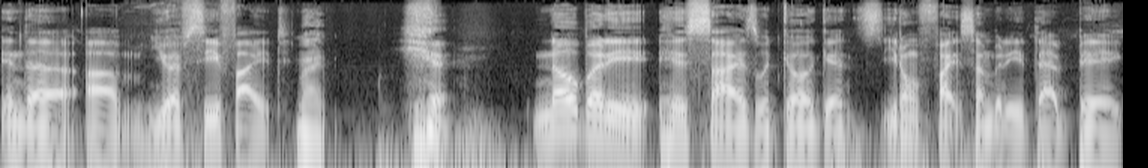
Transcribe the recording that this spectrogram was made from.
in the um, UFC fight, Right. yeah, nobody his size would go against. You don't fight somebody that big.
